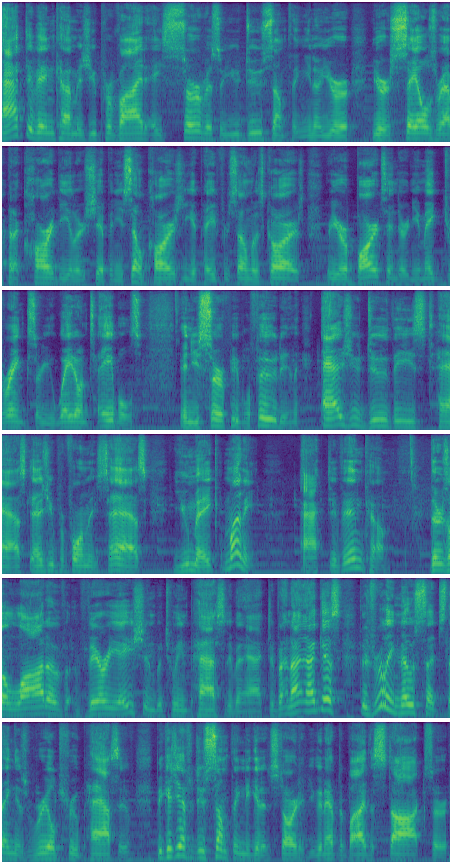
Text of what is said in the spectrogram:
Active income is you provide a service or you do something. You know you're you're a sales rep at a car dealership and you sell cars and you get paid for selling those cars. Or you're a bartender and you make drinks or you wait on tables and you serve people food. And as you do these tasks as you perform these tasks you make money. Active income there's a lot of variation between passive and active. And I, I, guess there's really no such thing as real true passive because you have to do something to get it started. You're gonna have to buy the stocks or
